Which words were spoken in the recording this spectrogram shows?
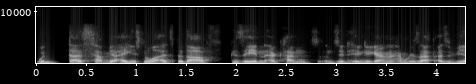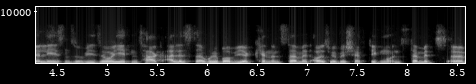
Und das haben wir eigentlich nur als Bedarf gesehen, erkannt und sind hingegangen und haben gesagt, also wir lesen sowieso jeden Tag alles darüber, wir kennen uns damit aus, wir beschäftigen uns damit. Äh,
